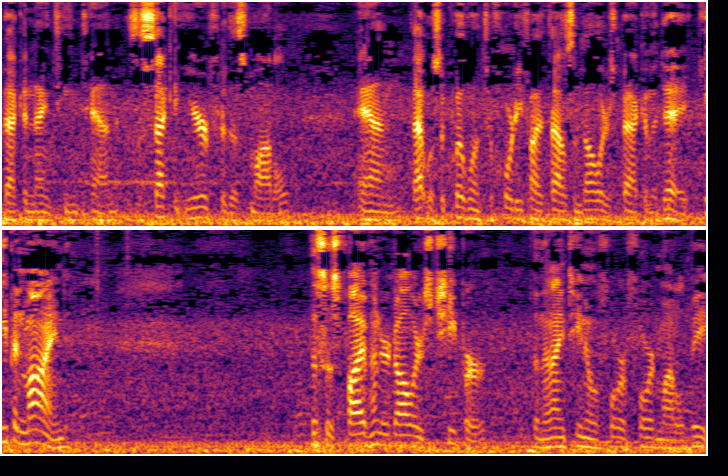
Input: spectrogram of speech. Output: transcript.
back in 1910. It was the second year for this model, and that was equivalent to $45,000 back in the day. Keep in mind, this is $500 cheaper than the 1904 Ford Model B,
